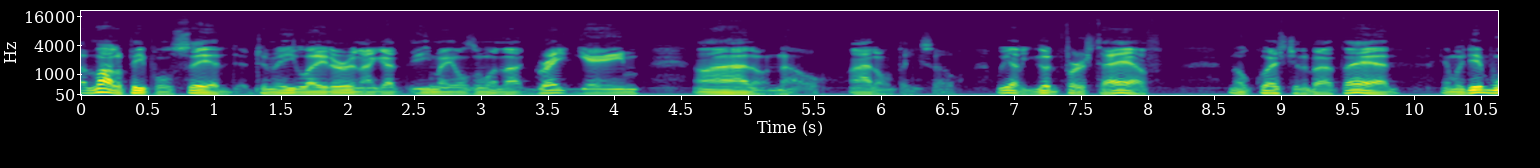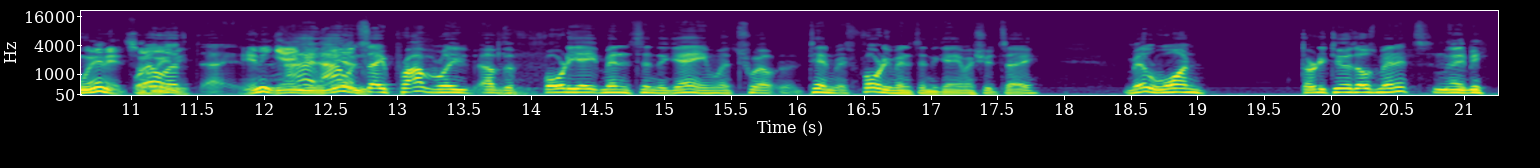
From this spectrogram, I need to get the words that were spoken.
a lot of people said to me later, and I got emails and whatnot. Great game. I don't know. I don't think so. We had a good first half, no question about that. And we did win it. So well, any, uh, any game I, you I would say probably of the 48 minutes in the game, with 12, 10, minutes- 40 minutes in the game, I should say, middle one, 32 of those minutes. Maybe.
